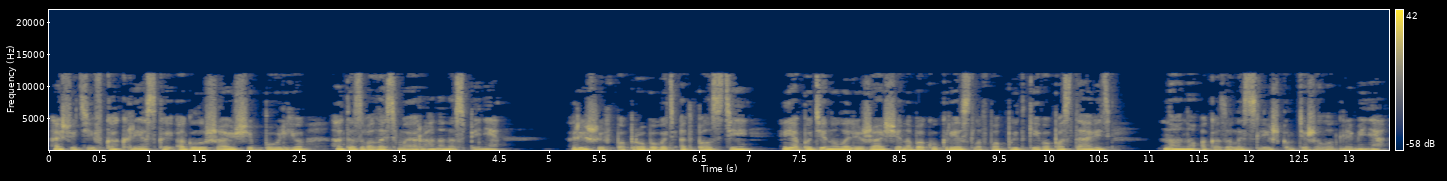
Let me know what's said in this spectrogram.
ощутив, как резкой, оглушающей болью отозвалась моя рана на спине. Решив попробовать отползти, я потянула лежащее на боку кресло в попытке его поставить, но оно оказалось слишком тяжело для меня.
